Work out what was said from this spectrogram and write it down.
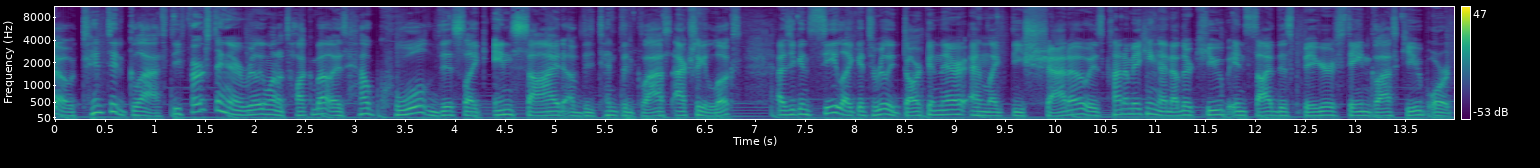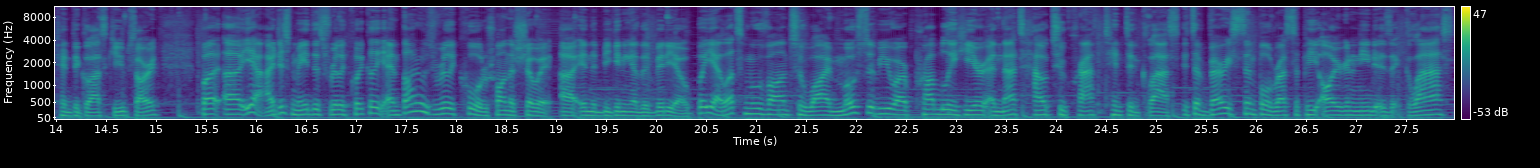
So tinted glass, the first thing I really want to talk about is how cool this like inside of the tinted glass actually looks. As you can see, like it's really dark in there and like the shadow is kind of making another cube inside this bigger stained glass cube or tinted glass cube, sorry. But uh, yeah, I just made this really quickly and thought it was really cool. Just wanted to show it uh, in the beginning of the video. But yeah, let's move on to why most of you are probably here and that's how to craft tinted glass. It's a very simple recipe. All you're going to need is a glass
